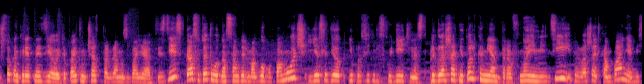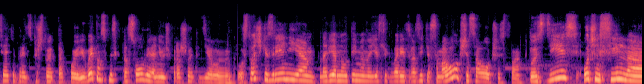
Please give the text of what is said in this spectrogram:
что конкретно делать, и поэтому часто программы сбоят. И здесь как раз вот это вот на самом деле могло бы помочь, если делать и просветительскую деятельность, приглашать не только менторов, но и менти, и приглашать компании, объяснять им, в принципе, что это такое. И в этом смысле, Solver, они очень хорошо это делают. С точки зрения, наверное, вот именно если говорить развития самого вообще сообщества, то здесь очень сильно,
